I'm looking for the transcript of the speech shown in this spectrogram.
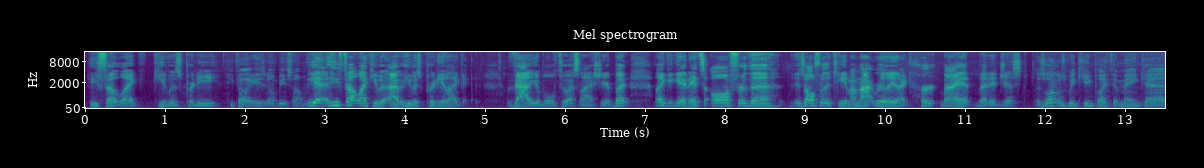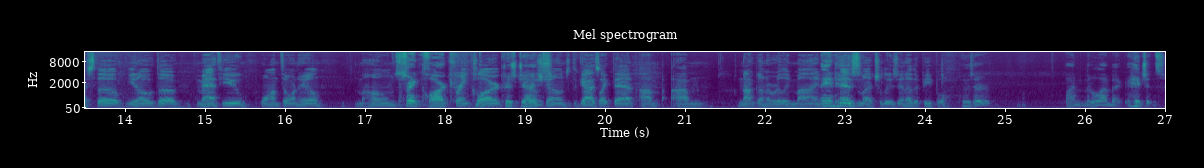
he felt like he was pretty. He felt like he's gonna be something. Yeah, he felt like he was. I, he was pretty mm-hmm. like valuable to us last year. But like again, it's all for the it's all for the team. I'm not really like hurt by it, but it just As long as we keep like the main cast, the you know the Mathieu, Juan Thornhill, Mahomes, Frank Clark. Frank Clark, Chris Jones. Chris Jones, the guys like that, I'm I'm not gonna really mind And as much losing other people. Who's our line, middle linebacker? Hitchens.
